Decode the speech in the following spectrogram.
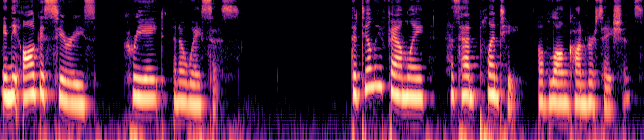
in the August series, Create an Oasis. The Dilley family has had plenty of long conversations.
